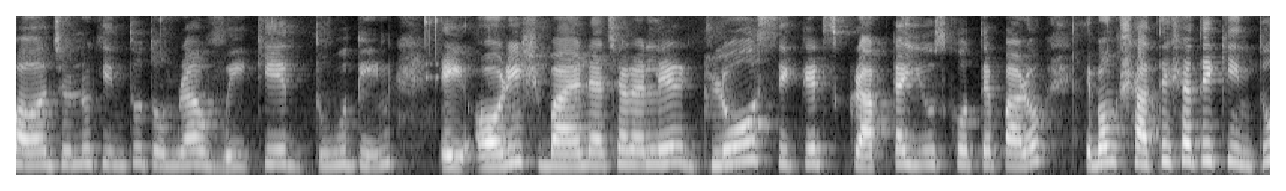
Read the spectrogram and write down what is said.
পাওয়ার জন্য কিন্তু তোমরা উইকে দুদিন এই অরিশ বায়ো ন্যাচারালের গ্লো সিক্রেট স্ক্রাবটা ইউজ করতে পারো। এবং সাথে সাথে কিন্তু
